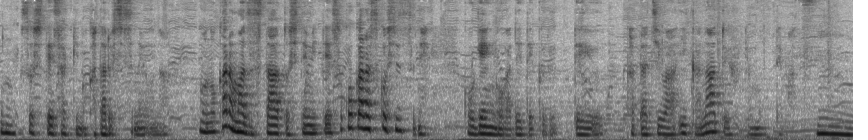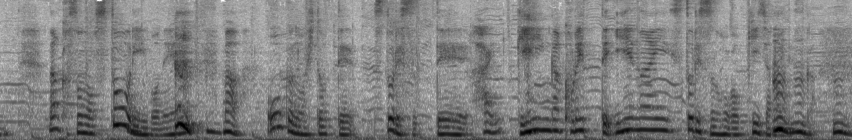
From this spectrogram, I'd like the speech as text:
うん、うん、そしてさっきのカタルシスのようなものからまずスタートしてみてそこから少しずつねこう言語が出てくるっていう形はいいかなというふうに思ってます。うん、なんかそのストーリーをね、うん、まあ多くの人ってストレスって、はい、原因がこれって言えないストレスの方が大きいじゃないですか、うんうんうん、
